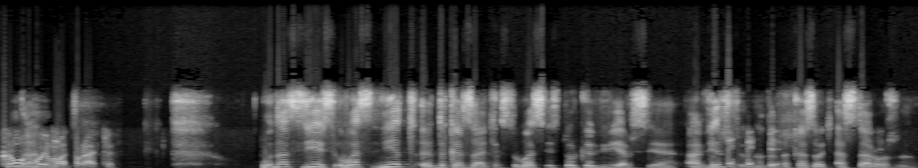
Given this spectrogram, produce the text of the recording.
Кружку да. ему отправьте. У нас есть, у вас нет э, доказательств, у вас есть только версия, а версию надо доказывать осторожно.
